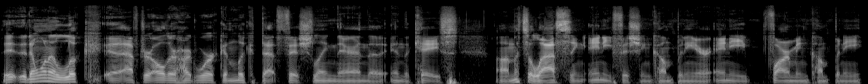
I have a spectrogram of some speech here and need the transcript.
They, they don't want to look after all their hard work and look at that fish laying there in the in the case. Um, that's the last thing any fishing company or any farming company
